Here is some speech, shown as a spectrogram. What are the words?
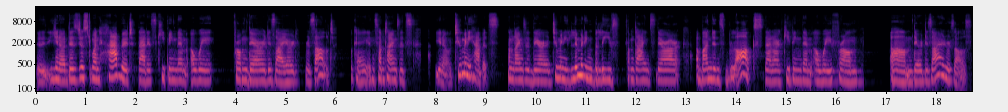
uh, you know, there's just one habit that is keeping them away from their desired result. Okay. And sometimes it's, you know, too many habits. Sometimes there are too many limiting beliefs. Sometimes there are abundance blocks that are keeping them away from um, their desired results.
